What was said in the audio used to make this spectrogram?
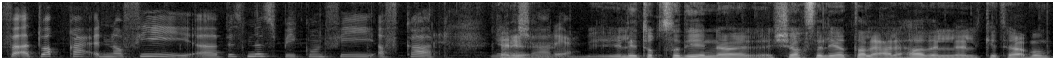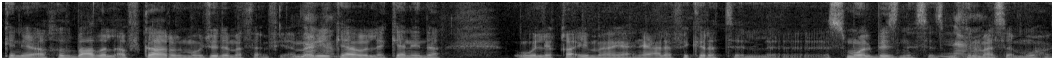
فأتوقع أنه في بزنس بيكون في أفكار يعني لمشاريع اللي تقصديه إن الشخص اللي يطلع على هذا ال- الكتاب ممكن يأخذ بعض الأفكار الموجودة مثلا في أمريكا نعم. ولا كندا واللي قائمه يعني على فكرة ال small businesses مثل نعم. ما سموها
